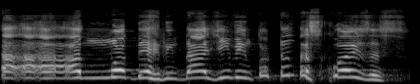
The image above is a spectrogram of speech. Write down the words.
a, a, a modernidade inventou tantas coisas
